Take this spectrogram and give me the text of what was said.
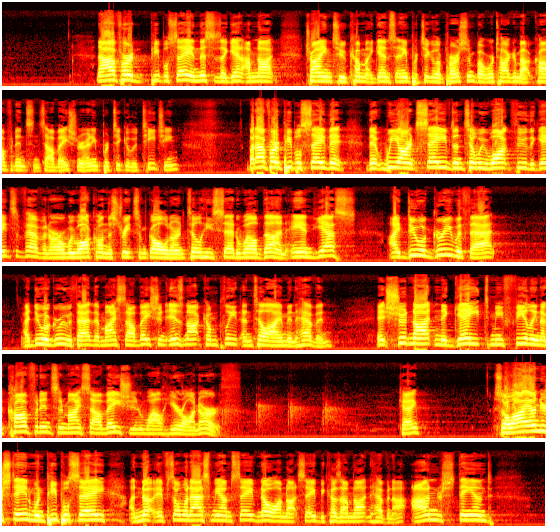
Now I've heard people say and this is again I'm not trying to come against any particular person, but we're talking about confidence in salvation or any particular teaching. But I've heard people say that, that we aren't saved until we walk through the gates of heaven or we walk on the streets of gold or until he said, Well done. And yes, I do agree with that. I do agree with that, that my salvation is not complete until I am in heaven. It should not negate me feeling a confidence in my salvation while here on earth. Okay? So I understand when people say, uh, if someone asks me I'm saved, no, I'm not saved because I'm not in heaven. I, understand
